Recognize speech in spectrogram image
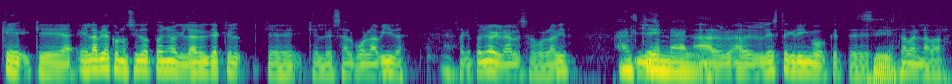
que, que él había conocido a Toño Aguilar el día que- que le salvó la vida. O sea, que Toño Aguilar le salvó la vida. ¿Al Y quién? es- Al- al, al este gringo que, te, Sí. que estaba en la barra.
